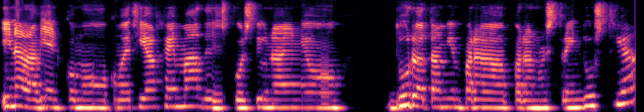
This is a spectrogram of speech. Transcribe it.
Y nada, bien, como, como decía Gema, después de un año duro también para, nuestra industria,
